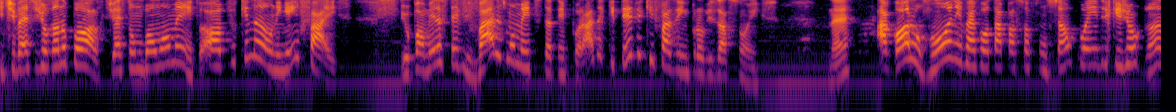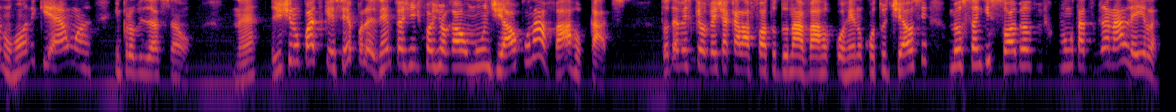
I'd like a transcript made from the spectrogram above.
que tivesse jogando bola, que tivesse um bom momento. Óbvio que não, ninguém faz. E o Palmeiras teve vários momentos da temporada que teve que fazer improvisações, né? Agora o Rony vai voltar para sua função com o Hendrick jogando. O Rony que é uma improvisação, né? A gente não pode esquecer, por exemplo, que a gente foi jogar o Mundial com o Navarro, Katsu. Toda vez que eu vejo aquela foto do Navarro correndo contra o Chelsea, meu sangue sobe, eu fico com vontade de esganar a Leila.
